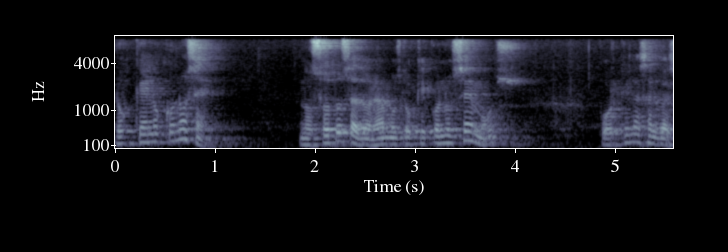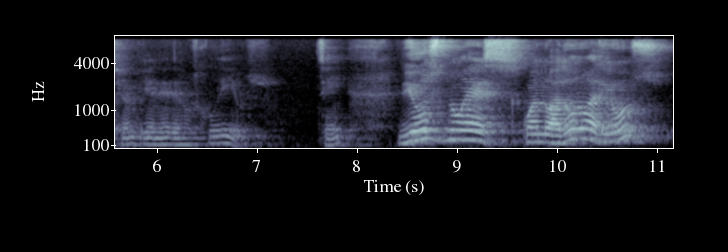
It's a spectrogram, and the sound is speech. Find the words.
lo que no conocen. Nosotros adoramos lo que conocemos porque la salvación viene de los judíos. ¿sí? Dios no es, cuando adoro a Dios,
